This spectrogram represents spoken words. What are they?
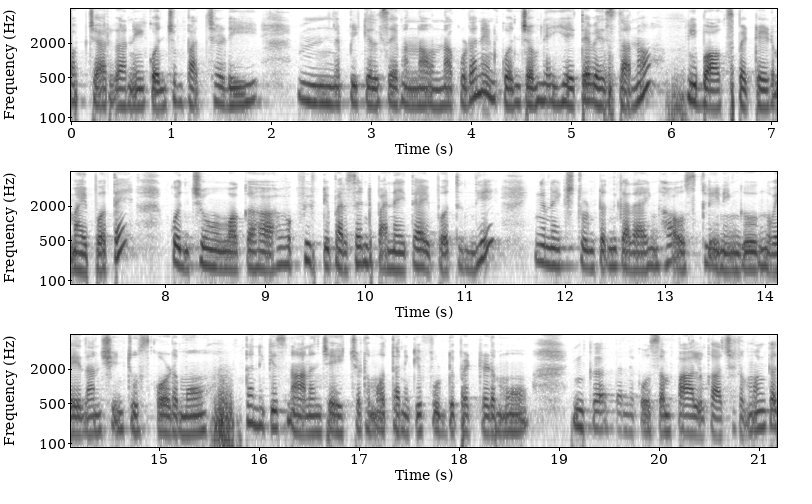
పప్పుచారు కానీ కొంచెం పచ్చడి పికిల్స్ ఏమన్నా ఉన్నా కూడా నేను కొంచెం నెయ్యి అయితే వేస్తాను. ఈ బాక్స్ పెట్టేయడం అయిపోతే కొంచెం ఒక ఫిఫ్టీ పర్సెంట్ పని అయితే అయిపోతుంది. ఇంకా నెక్స్ట్ ఉంటుంది కదా ఇంకా హౌస్ క్లీనింగ్ ఇంకా వేదాంశిని చూసుకోవడము తనకి స్నానం చేయించడము తనకి ఫుడ్ పెట్టడము ఇంకా తన కోసం పాలు కాచడము ఇంకా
